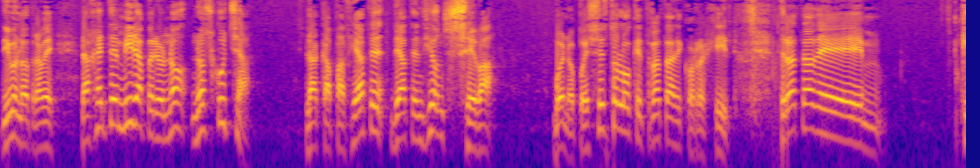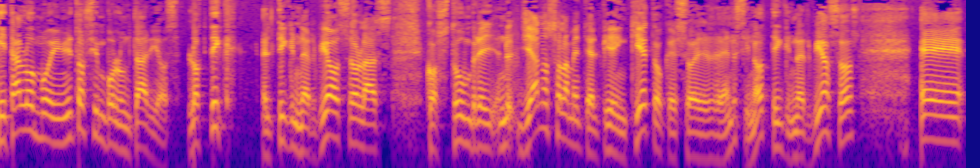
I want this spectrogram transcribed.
dímelo otra vez. La gente mira, pero no, no escucha. La capacidad de atención se va. Bueno, pues esto es lo que trata de corregir. Trata de mm, quitar los movimientos involuntarios, los tics, el tic nervioso, las costumbres, ya no solamente el pie inquieto, que eso es, ¿eh? sino tic nerviosos, eh,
